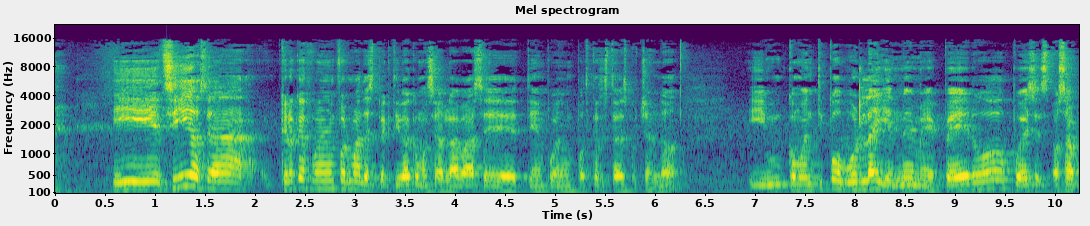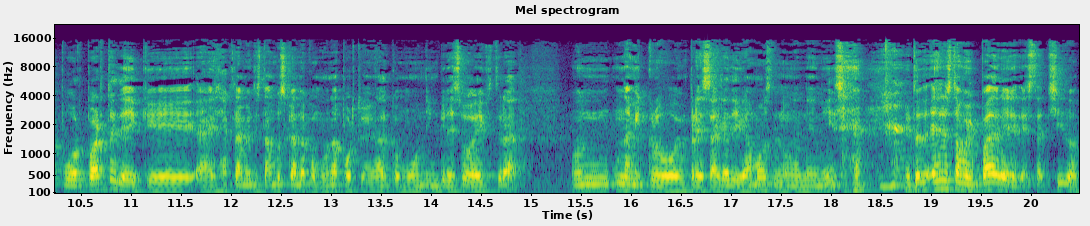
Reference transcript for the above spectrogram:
y sí, o sea, creo que fue en forma despectiva como se hablaba hace tiempo en un podcast que estaba escuchando. Y como en tipo burla y en meme, pero pues, es- o sea, por parte de que ah, exactamente están buscando como una oportunidad, como un ingreso extra, un- una microempresaria, digamos, una nenis. Entonces, eso está muy padre, está chido.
